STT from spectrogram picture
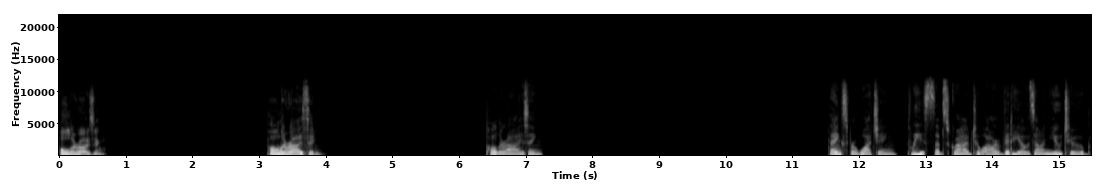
Polarizing. polarizing, polarizing. Thanks for watching. Please subscribe to our videos on YouTube.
